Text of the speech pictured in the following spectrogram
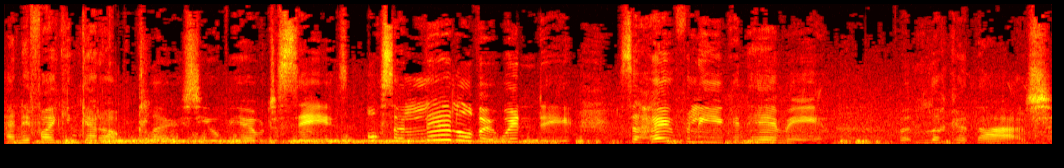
And if I can get up close, you'll be able to see. It's also a little bit windy, so hopefully you can hear me. But look at that.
